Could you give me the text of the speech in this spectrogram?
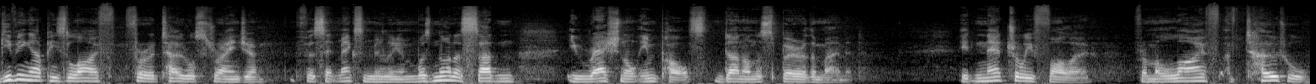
Giving up his life for a total stranger for St. Maximilian was not a sudden, irrational impulse done on the spur of the moment. It naturally followed from a life of total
